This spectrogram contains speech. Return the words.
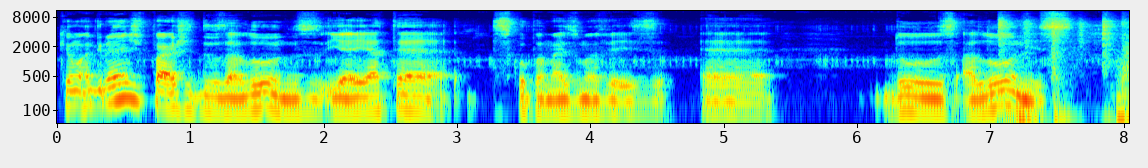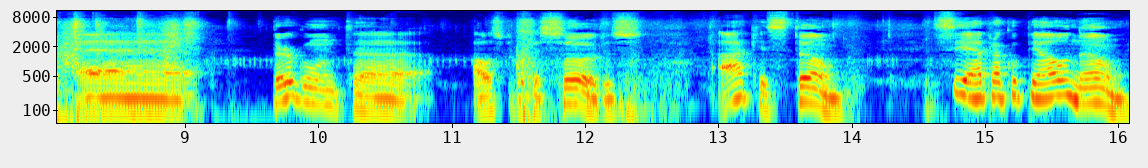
que uma grande parte dos alunos, e aí até, desculpa mais uma vez, é, dos alunos, é, pergunta aos professores a questão se é para copiar ou não.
